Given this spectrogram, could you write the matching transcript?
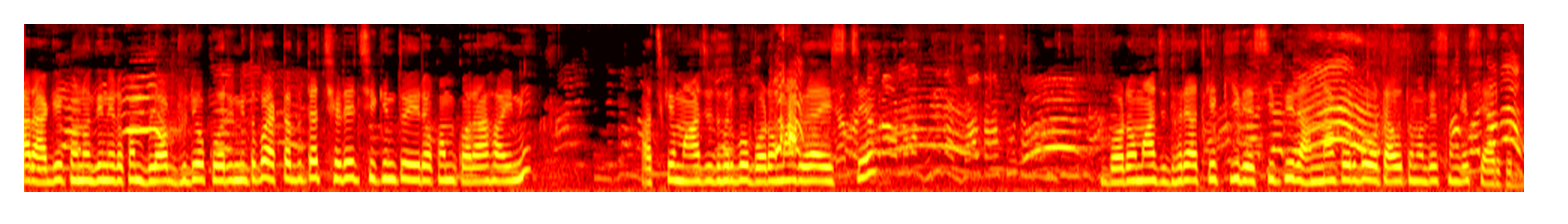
আর আগে কোনো দিন এরকম ব্লগ ভিডিও করিনি, তবু একটা দুটা ছেড়েছি, কিন্তু এরকম করা হয়নি। আজকে মাছ ধরবো, বড় মাছ, ওরা এসছে। বড় মাছ ধরে আজকে কি রেসিপি রান্না করব ওটাও তোমাদের সঙ্গে শেয়ার করব।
